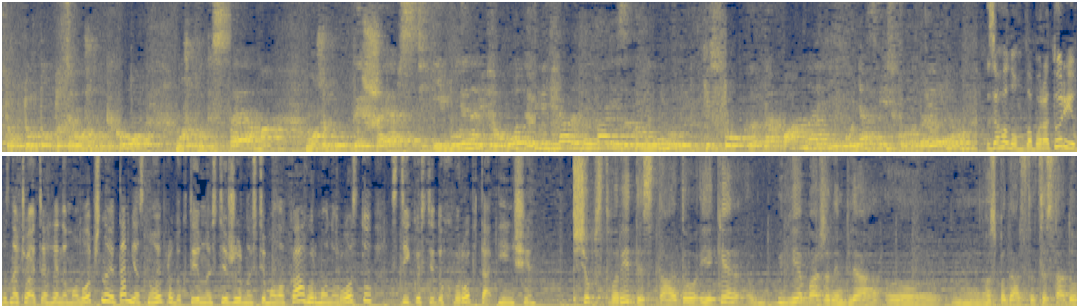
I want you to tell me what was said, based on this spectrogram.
структур, тобто це може бути кров, може бути сперма, може бути шерсть. І були навіть роботи. Виділяли ДНК із закам'янілих кісток тарпана і коня свійського древнього. Загалом в лабораторії визначаються гени молочної та м'ясної продуктивності, жирності молока, гормону росту, стійкості до хвороб та інші. Щоб створити стадо, яке є бажаним для е, господарства, це стадо,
